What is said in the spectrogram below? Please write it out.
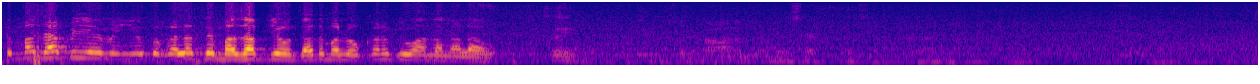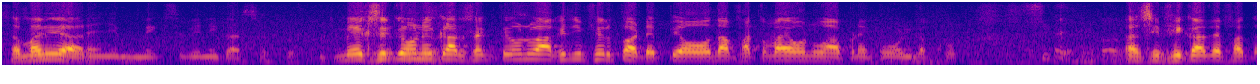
تو مذہب بھی ایویں ہی ہے تو غلط ہے مذہب جو ہوتا تو میں لوگوں کیوں آدھا نہ لاؤ سمجھ نہیں آ رہی؟ مکس بھی نہیں کر سکتے۔ مکس کیوں نہیں کر سکتے؟ انہوں آخ جی پھر تے پیو کا فتوا ہے انہوں اپنے کول رکھو۔ اسی فکا دے فت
